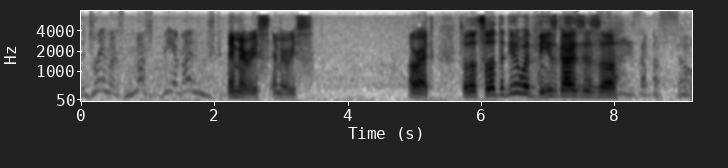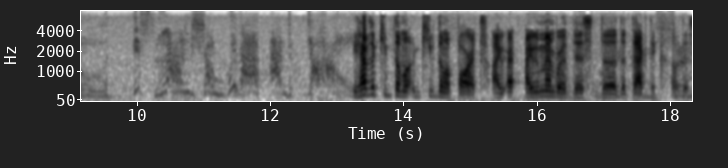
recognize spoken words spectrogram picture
The dreamers must be avenged. Emeriss, Emeriss. Alright, so the, so the deal with these guys is, uh, Keys of the soul. This land shall wither and die. You have to keep them keep them apart. I I, I remember this the the tactic of this.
